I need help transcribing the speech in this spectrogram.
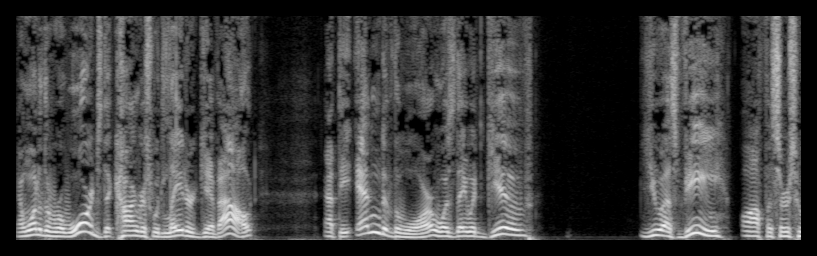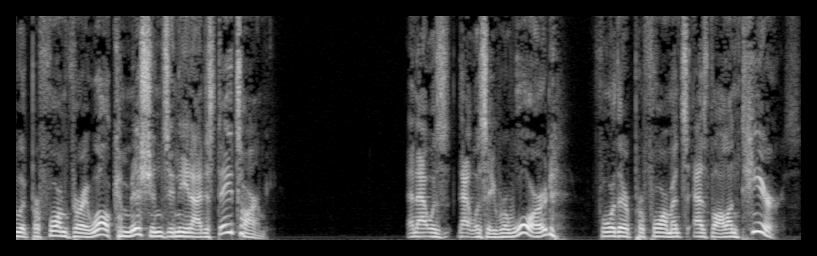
And one of the rewards that Congress would later give out at the end of the war was they would give USV officers who had performed very well commissions in the United States Army. And that was that was a reward for their performance as volunteers.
